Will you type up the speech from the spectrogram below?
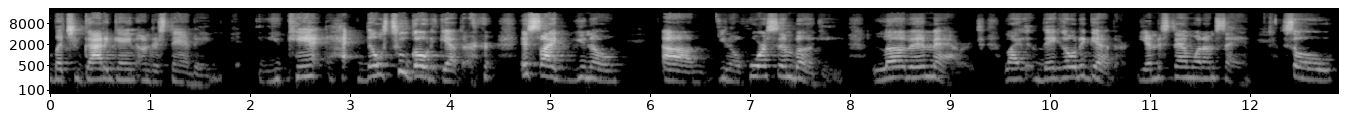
but you got to gain understanding. You can't, ha- those two go together. It's like, you know, um, you know, horse and buggy, love and marriage, like they go together. You understand what I'm saying? So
